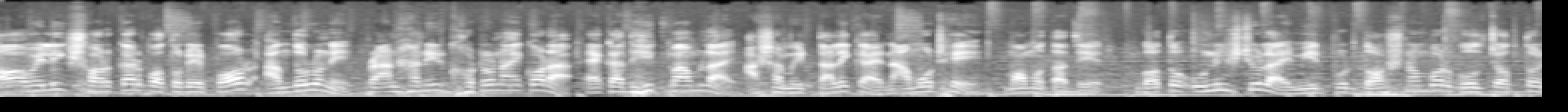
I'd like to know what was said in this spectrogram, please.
আওয়ামী লীগ সরকার পতনের পর আন্দোলনে প্রাণহানির ঘটনায় করা একাধিক মামলায় আসামির তালিকায় নাম ওঠে মমতাজের। গত উনিশ জুলাই মিরপুর দশ নম্বর গোলচত্বর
